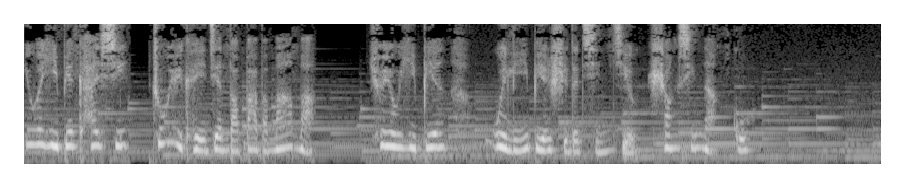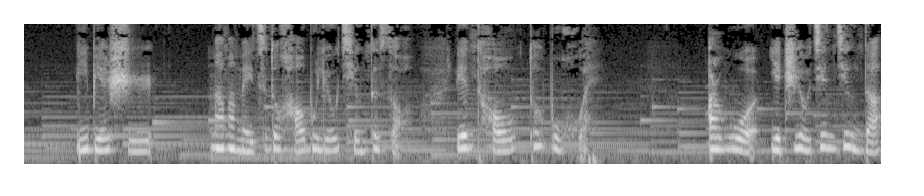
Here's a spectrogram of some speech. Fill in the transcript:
因为一边开心，终于可以见到爸爸妈妈，却又一边为离别时的情景伤心难过。离别时，妈妈每次都毫不留情的走，连头都不回，而我也只有静静的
